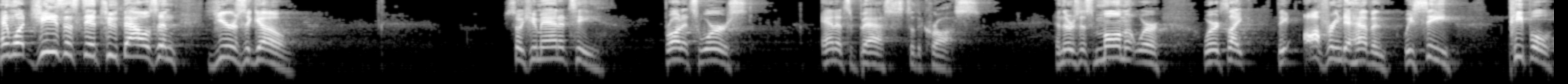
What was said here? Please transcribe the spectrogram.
and what Jesus did 2,000 years ago. So humanity brought its worst and its best to the cross. And there's this moment where, where it's like the offering to heaven. We see people,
